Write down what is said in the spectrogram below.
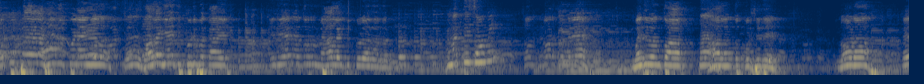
ಒಪ್ಪಿಗೆ ಎಲ್ಲ ಹೀಗೆ ಕುಡಿಯಂಗಿಲ್ಲ. ಒಳಗೆ ಐತಿ ಕುಡಿಬೇಕಾಯ್ತು. ಇದು ಏನಿದ್ರು ಮ್ಯಾಲ ಐತಿ ಕುಡಿಯೋದು ಅದನ್ನ? ಮತ್ತೆ ಸ್ವಾಮಿ? ನೋಡ್ತಂದ್ರೆ ಮದುವೆ ಅಂತೂ ಹಾಲಂತೂ ಕುಡಿಸಿದಿ. ನೋಡು. ಏ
